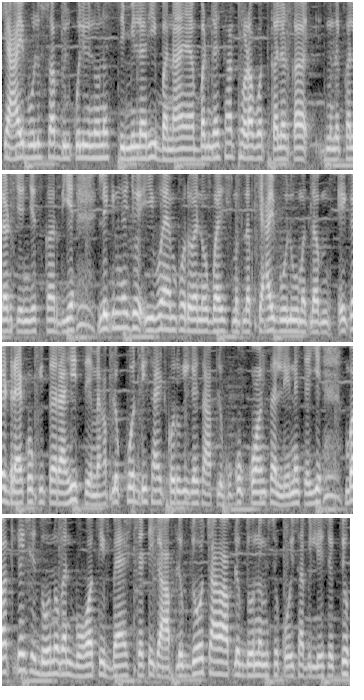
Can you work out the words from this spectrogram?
क्या ही बोलूँ, सब बिल्कुल ही इन्होंने सिमिलर ही बनाया है। बट गैस हाँ थोड़ा बहुत कलर का मतलब कलर चेंजेस कर दिए। लेकिन गई जो ईवो एम फोर वन मतलब क्या ही बोलूँ मतलब एक ड्रैको की तरह ही सेम है। आप लोग खुद डिसाइड करो कि गैस आप लोगों को कौन सा लेना चाहिए। बाकी कैसे दोनों गन बहुत ही बेस्ट है, ठीक है? आप लोग जो चाहो आप लोग दोनों में से कोई सा भी ले सकते हो।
